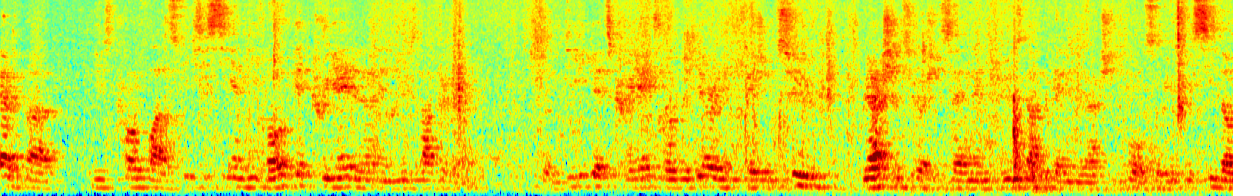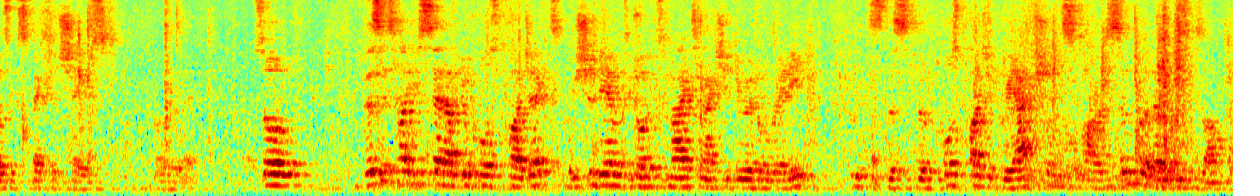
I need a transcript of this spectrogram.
have uh, these profiles, species C and D both get created and used up again. So D gets created over here in equation two, reaction two, I should say, and then used up again in reaction four. So we, we see those expected shapes over there. So this is how you set up your course project. You should be able to go tonight and actually do it already. This, the course project reactions are simpler than this example.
